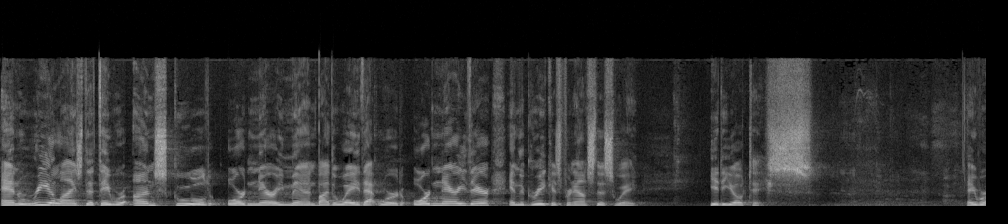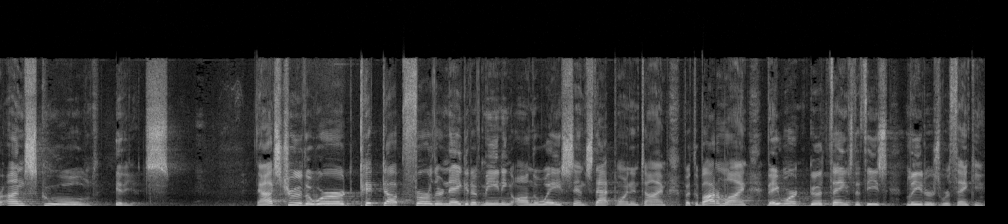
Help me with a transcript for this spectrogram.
and realized that they were unschooled, ordinary men. By the way, that word ordinary there in the Greek is pronounced this way idiotes. They were unschooled idiots. Now, it's true the word picked up further negative meaning on the way since that point in time, but the bottom line, they weren't good things that these leaders were thinking.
